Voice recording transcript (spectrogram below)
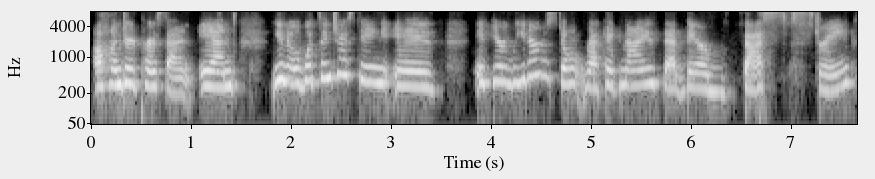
a hundred percent. And you know what's interesting is if your leaders don't recognize that their best strength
